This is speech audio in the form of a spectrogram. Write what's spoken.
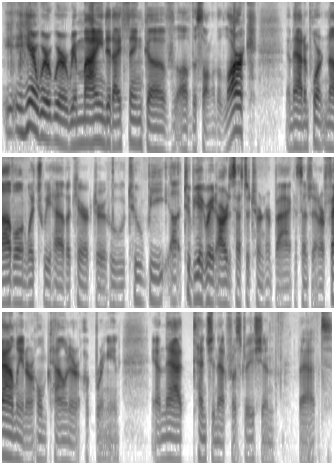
in here we're we're reminded, I think, of of the Song of the Lark, and that important novel in which we have a character who, to be uh, to be a great artist, has to turn her back essentially on her family and her hometown and her upbringing, and that tension, that frustration, that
